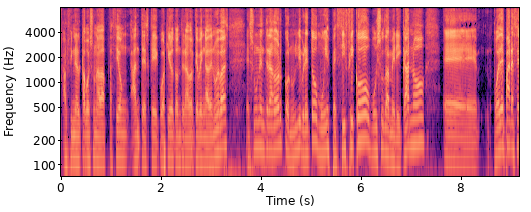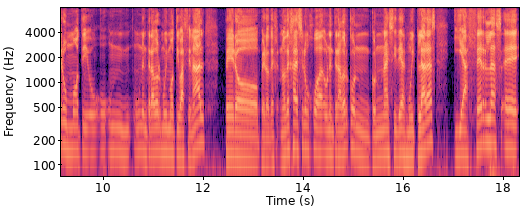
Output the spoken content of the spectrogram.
al fin y al cabo es una adaptación antes que cualquier otro entrenador que venga de nuevas, es un entrenador con un libreto muy específico, muy sudamericano, eh, puede parecer un, un entrenador muy motivacional, pero, pero no deja de ser un, jugador, un entrenador con, unas ideas muy claras y hacerlas eh,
